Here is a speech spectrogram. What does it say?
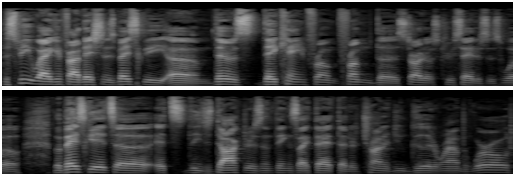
the Speedwagon Foundation is basically um, there's they came from from the Stardust Crusaders as well, but basically it's uh it's these doctors and things like that that are trying to do good around the world,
